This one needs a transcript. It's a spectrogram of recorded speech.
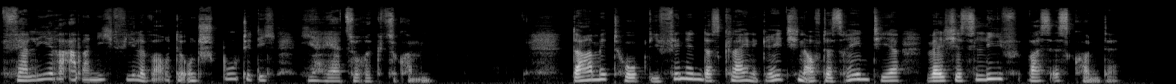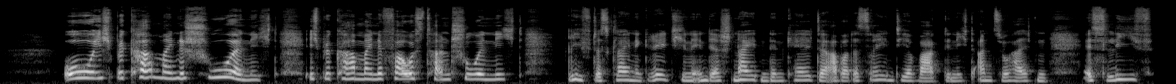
Verliere aber nicht viele worte und spute dich hierher zurückzukommen. Damit hob die finnin das kleine gretchen auf das rentier welches lief was es konnte. Oh ich bekam meine schuhe nicht. Ich bekam meine fausthandschuhe nicht rief das kleine gretchen in der schneidenden kälte aber das rentier wagte nicht anzuhalten. Es lief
